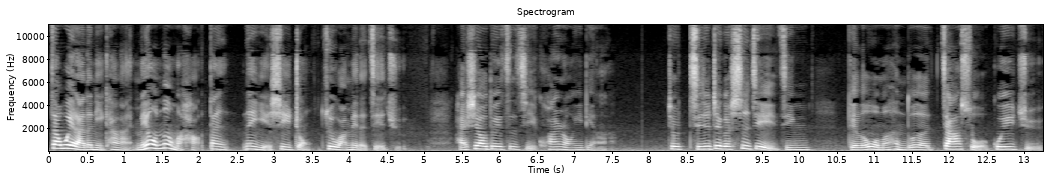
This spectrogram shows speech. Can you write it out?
在未来的你看来没有那么好，但那也是一种最完美的结局。还是要对自己宽容一点啊！就其实这个世界已经给了我们很多的枷锁规矩，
